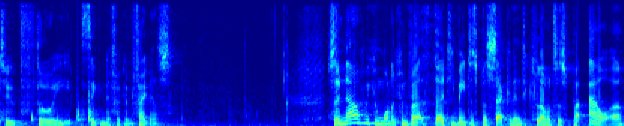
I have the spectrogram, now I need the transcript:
to three significant figures. So now if we can want to convert 30 meters per second into kilometers per hour,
